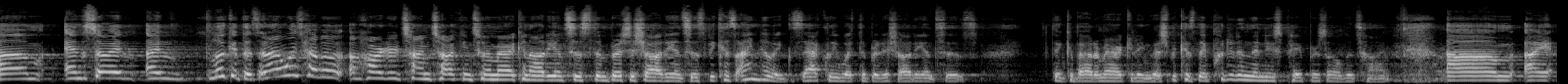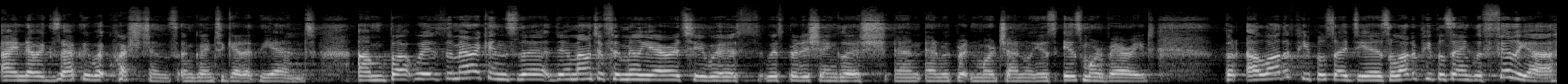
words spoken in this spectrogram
Um, and so I, I, look at this, and I always have a, a, harder time talking to American audiences than British audiences because I know exactly what the British audiences think about American English because they put it in the newspapers all the time. Um, I, I, know exactly what questions I'm going to get at the end. Um, but with Americans, the, the amount of familiarity with, with British English and, and with Britain more generally is, is more varied. But a lot of people's ideas, a lot of people's Anglophilia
